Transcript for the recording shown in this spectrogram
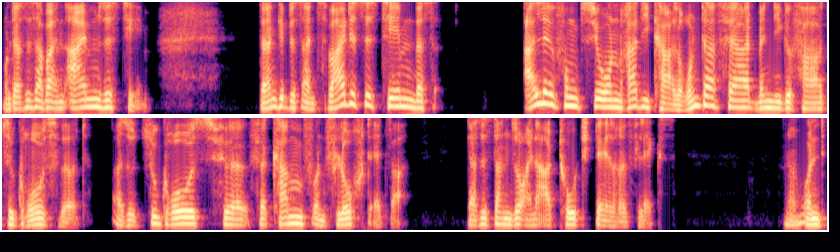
Und das ist aber in einem System. Dann gibt es ein zweites System, das alle Funktionen radikal runterfährt, wenn die Gefahr zu groß wird. Also zu groß für, für Kampf und Flucht etwa. Das ist dann so eine Art Todstellreflex. Und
